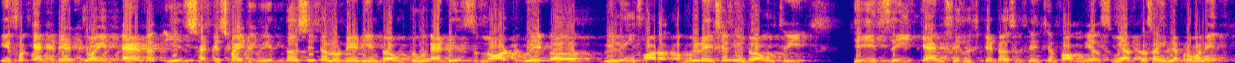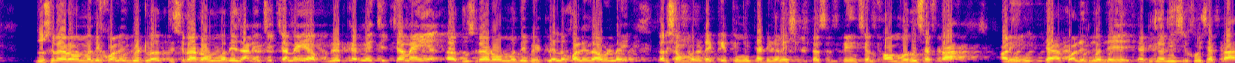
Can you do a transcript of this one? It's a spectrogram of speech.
if a candidate join and is satisfied with the seat allotted in round two and is not willing for upgradation in round three he she can fill status retention form yes मी आता सांगितल्याप्रमाणे दुसऱ्या राऊंडमध्ये कॉलेज भेटलं तिसऱ्या राऊंडमध्ये जाण्याची इच्छा नाही अपग्रेड करण्याची इच्छा नाही दुसऱ्या राऊंडमध्ये भेटलेलं कॉलेज आवडलंय तर शंभर टक्के तुम्ही त्या ठिकाणी स्टेटस रिटेन्शन फॉर्म भरू शकता आणि त्या कॉलेजमध्ये त्या ठिकाणी शिकू शकता.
